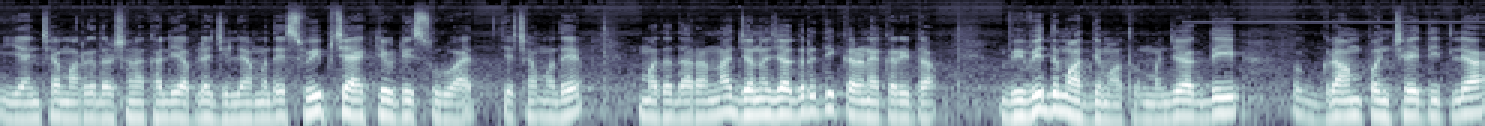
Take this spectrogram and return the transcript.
यांच्या मार्गदर्शनाखाली आपल्या जिल्ह्यामध्ये स्वीपच्या ॲक्टिव्हिटीज सुरू आहेत. ज्याच्यामध्ये मतदारांना जनजागृती करण्याकरिता विविध माध्यमातून म्हणजे अगदी ग्रामपंचायतीतल्या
